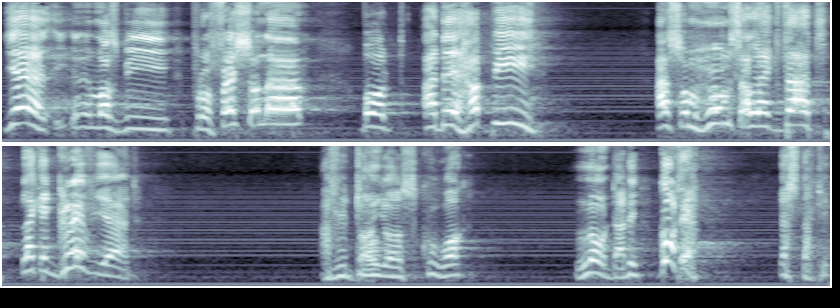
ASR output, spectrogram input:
yeah, it must be professional, but are they happy? And some homes are like that, like a graveyard. Have you done your schoolwork? No, daddy. Go there. Yes, daddy.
